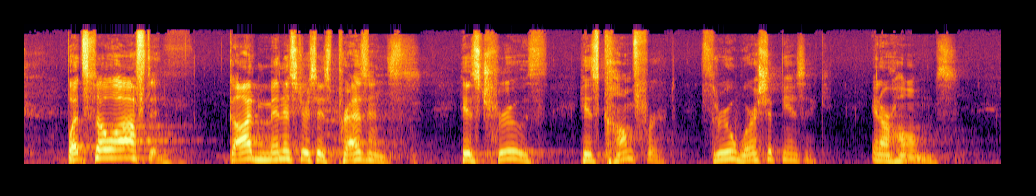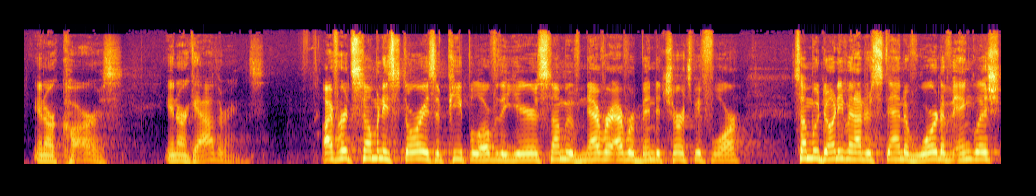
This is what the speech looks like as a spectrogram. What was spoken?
but so often, God ministers His presence, His truth, His comfort through worship music in our homes, in our cars, in our gatherings. I've heard so many stories of people over the years, some who've never ever been to church before, some who don't even understand a word of English,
